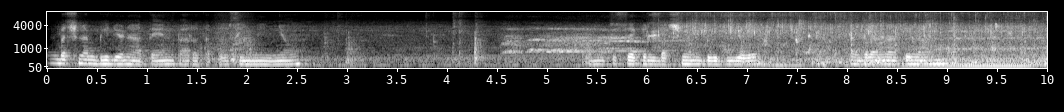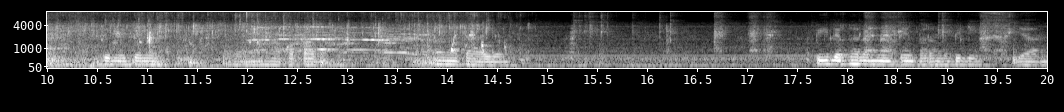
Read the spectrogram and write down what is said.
Yung batch ng video natin para tapusin ninyo. Yung second batch ng video. Tanggalan natin ng dumi-dumi para makakapag ano tayo. Peeler na lang natin para mabilis. Yan.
